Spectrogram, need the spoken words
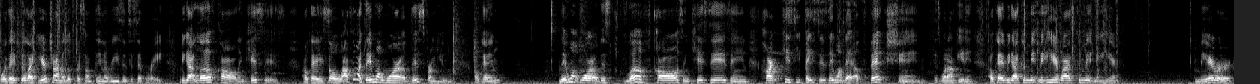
Or they feel like you're trying to look for something, a reason to separate. We got love call and kisses. Okay, so I feel like they want more of this from you. Okay, they want more of this love calls and kisses and heart kissy faces. They want that affection, is what I'm getting. Okay, we got commitment here. Why is commitment here? Mirror.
